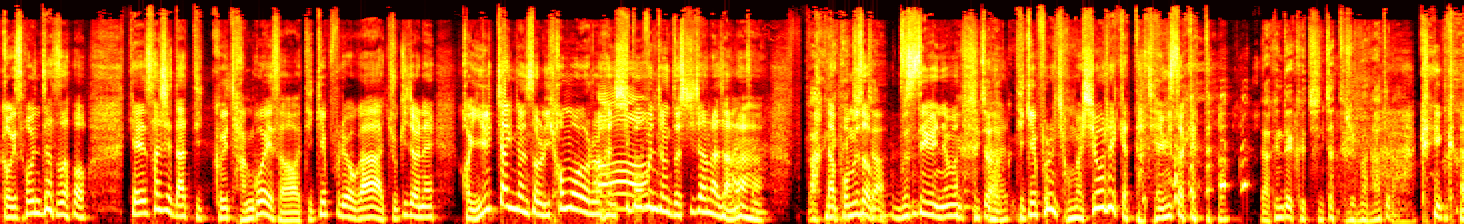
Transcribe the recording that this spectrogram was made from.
거기서 혼자서 걔 사실 나 그 장고에서 디카프리오가 죽기 전에 거의 일장연설로 혐오를 한 어. 15분 정도 시전하잖아. 맞아. 아, 나 보면서 진짜, 무슨 생각이냐면 진짜 야, 그- 디케프리오는 정말 시원했겠다. 재밌었겠다. 야 근데 그 진짜 들을만 하더라. 그러니까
